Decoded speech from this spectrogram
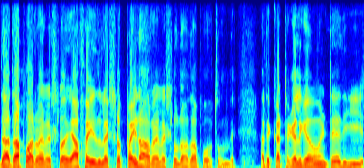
దాదాపు అరవై లక్షలు యాభై ఐదు లక్షల పైన అరవై లక్షలు దాదాపు అవుతుంది. అది కట్టగలిగామంటే అది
